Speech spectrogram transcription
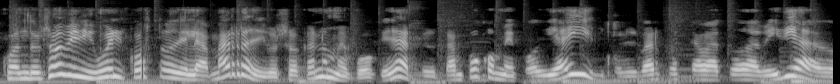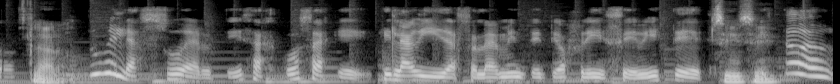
Cuando yo averigué el costo de la amarra, digo, yo acá no me puedo quedar, pero tampoco me podía ir, porque el barco estaba todo averiado. Claro. tuve la suerte, esas cosas que, que, la vida solamente te ofrece, ¿viste? Sí, sí. Estaba,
